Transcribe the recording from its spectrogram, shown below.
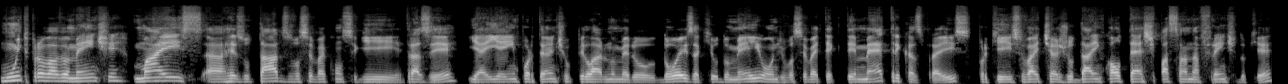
muito provavelmente mais uh, resultados você vai conseguir trazer. E aí é importante o pilar número dois, aqui o do meio, onde você vai ter que ter métricas para isso, porque isso vai te ajudar em qual teste passar na frente do que,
